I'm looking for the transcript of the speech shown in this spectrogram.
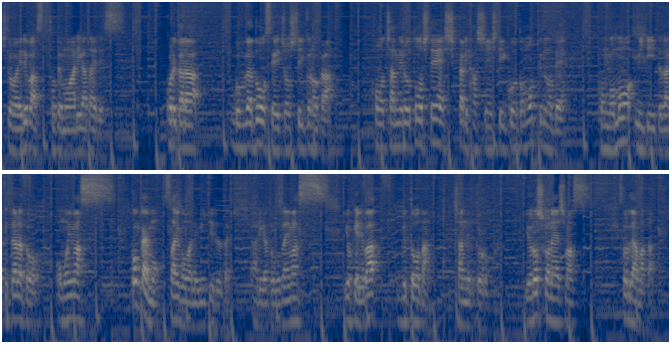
人がいればとてもありがたいです。これから僕がどう成長していくのかこのチャンネルを通してしっかり発信していこうと思ってるので今後も見ていただけたらと思います。今回も最後まで見ていただきありがとうございます。よければグッドボタンチャンネル登録よろしくお願いします。それではまた。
